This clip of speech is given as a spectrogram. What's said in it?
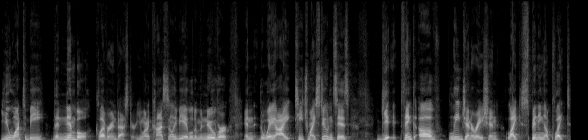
You want to be the nimble, clever investor. You want to constantly be able to maneuver. And the way I teach my students is get, think of lead generation like spinning a plate.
